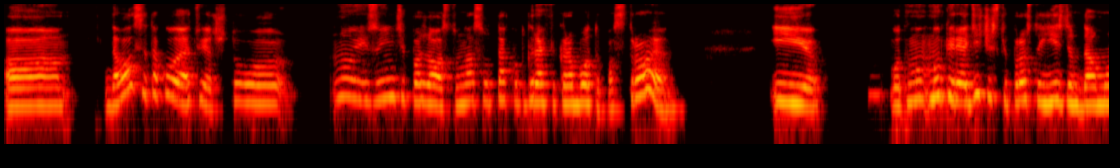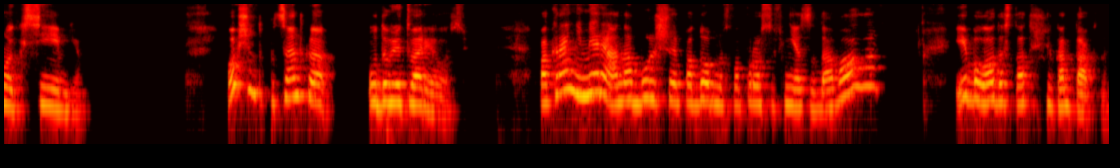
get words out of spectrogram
а, давался такой ответ, что, ну, извините, пожалуйста, у нас вот так вот график работы построен, и вот мы, мы периодически просто ездим домой к семьям. В общем-то, пациентка удовлетворилась. По крайней мере, она больше подобных вопросов не задавала и была достаточно контактной.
